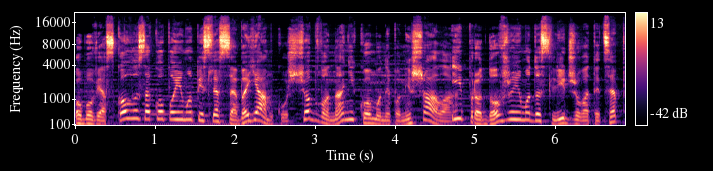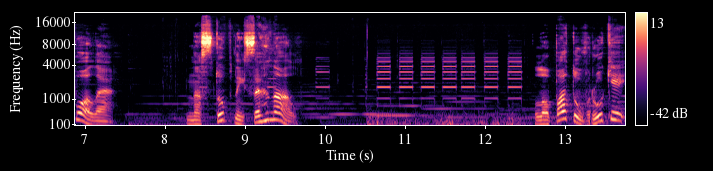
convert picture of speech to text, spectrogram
Обов'язково закопуємо після себе ямку, щоб вона нікому не помішала, і продовжуємо досліджувати це поле. Наступний сигнал. Лопату в руки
